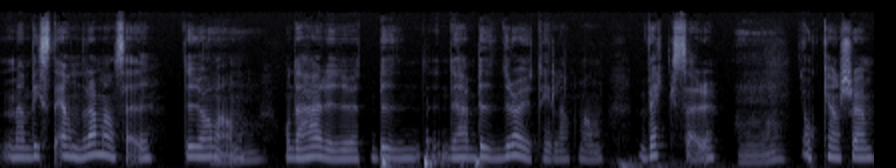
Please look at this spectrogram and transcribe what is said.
men visst ändrar man sig. Det gör man. Och det här, är ju ett bi, det här bidrar ju till att man växer. Mm. Och kanske,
